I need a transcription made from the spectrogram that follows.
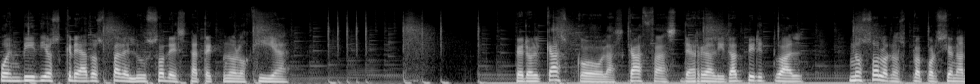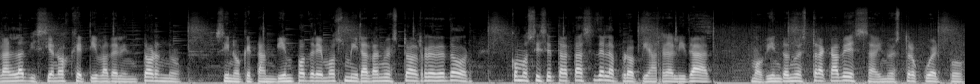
o en vídeos creados para el uso de esta tecnología pero el casco o las gafas de realidad virtual no solo nos proporcionarán la visión objetiva del entorno, sino que también podremos mirar a nuestro alrededor como si se tratase de la propia realidad, moviendo nuestra cabeza y nuestro cuerpo.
